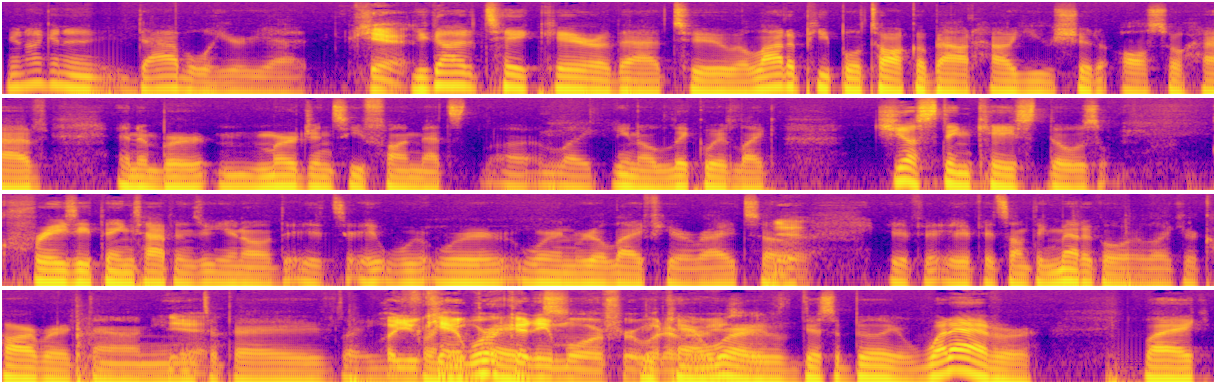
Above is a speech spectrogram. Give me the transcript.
you're not gonna dabble here yet You can't. you got to take care of that too. A lot of people talk about how you should also have an emer- emergency fund that's uh, like you know liquid, like just in case those crazy things happen. You know, it's it, we're, we're we're in real life here, right? So. Yeah. If, if it's something medical or like your car breaks down, you Yeah. need to pay. Like, Or you can't work brakes. anymore for whatever. You can't reason. work, disability, whatever. Like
